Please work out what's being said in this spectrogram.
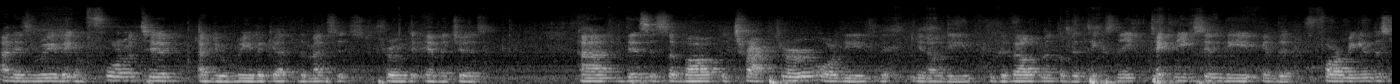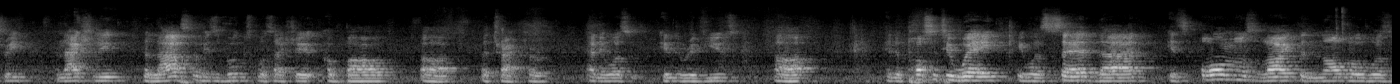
and is really informative, and you really get the message through the images. and this is about the tractor or the, the you know the, the, development of the technique, techniques in the in the farming industry. And actually, the last of his books was actually about uh, a tractor, and it was in the reviews. Uh, in a positive way, it was said that it's almost like the novel was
